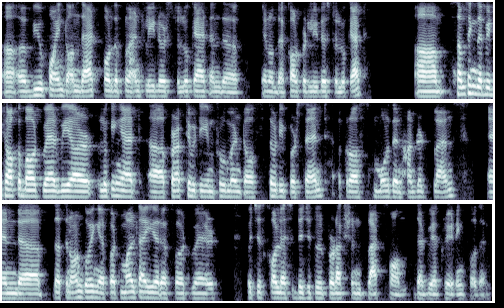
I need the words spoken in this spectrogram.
a viewpoint on that for the plant leaders to look at and the you know the corporate leaders to look at. Um, something that we talk about where we are looking at uh, productivity improvement of 30% across more than 100 plants. And uh, that's an ongoing effort multi-year effort where which is called as a digital production platform that we are creating for them.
